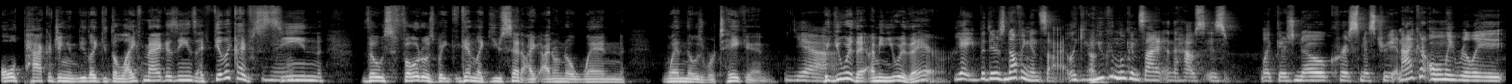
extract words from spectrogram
old packaging and like the Life magazines. I feel like I've Mm-hmm. seen those photos, but again, like you said, I, I don't know when when those were taken. Yeah. but you were there. I mean, you were there. Yeah, but there's nothing inside. Like you, you can look inside, and the house is like there's no Christmas tree. And I could only really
